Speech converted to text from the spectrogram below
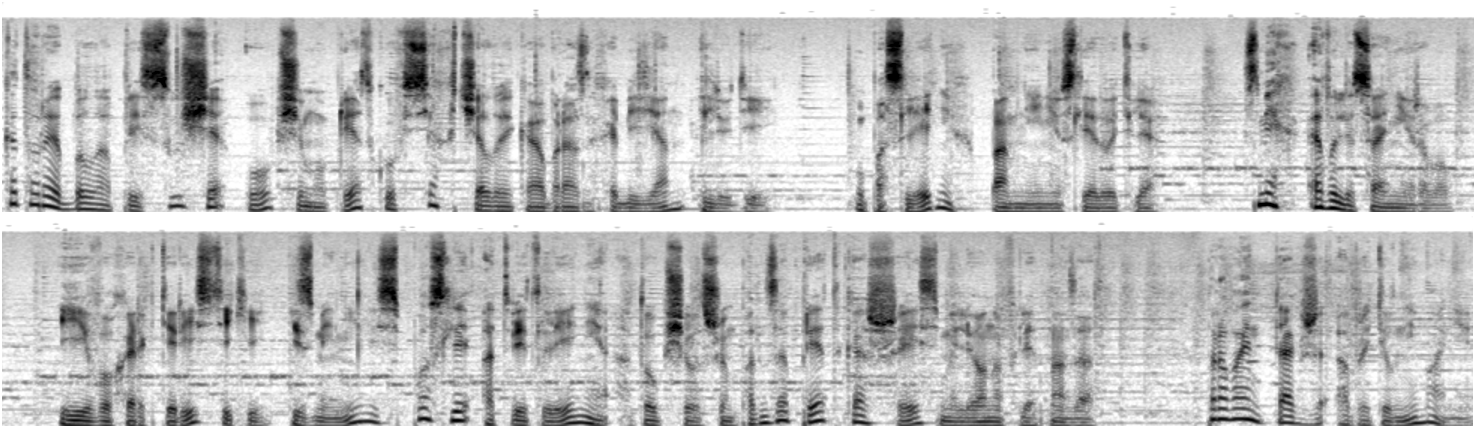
которая была присуща общему предку всех человекообразных обезьян и людей. У последних, по мнению следователя, смех эволюционировал, и его характеристики изменились после ответвления от общего шимпанзе предка 6 миллионов лет назад – Провайн также обратил внимание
